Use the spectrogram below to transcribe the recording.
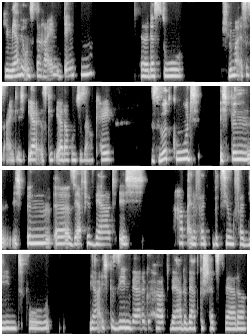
je mehr wir uns da rein denken, äh, desto schlimmer ist es eigentlich eher. Es geht eher darum zu sagen, okay, es wird gut, ich bin, ich bin äh, sehr viel wert. Ich habe eine Ver Beziehung verdient, wo ja ich gesehen werde, gehört werde, wertgeschätzt werde.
